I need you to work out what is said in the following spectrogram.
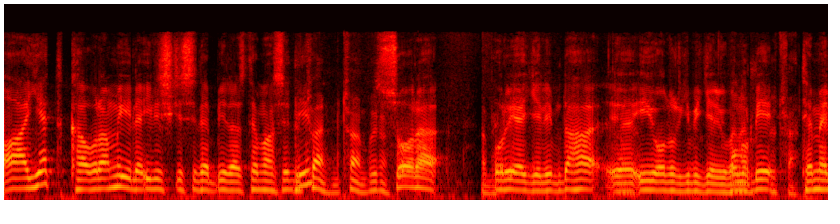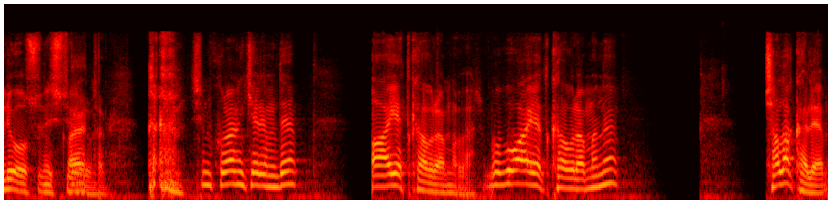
ayet kavramı ile ilişkisine biraz temas edeyim. Lütfen, lütfen buyurun. Sonra Tabii. oraya geleyim. Daha e, iyi olur gibi geliyor bana. Olur, bir lütfen. temeli olsun istiyorum. Evet tabii. Şimdi Kur'an-ı Kerim'de ayet kavramı var. Bu, bu ayet kavramını çala kalem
